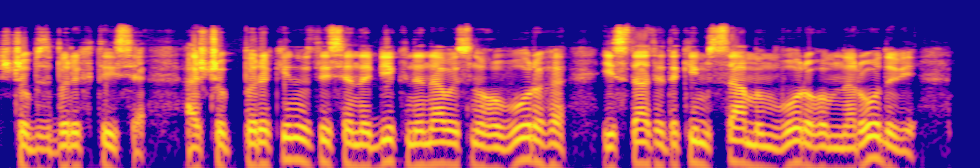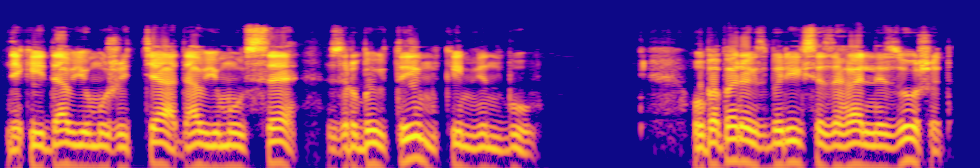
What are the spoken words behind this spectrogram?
щоб зберегтися, а щоб перекинутися на бік ненависного ворога і стати таким самим ворогом народові, який дав йому життя, дав йому все, зробив тим, ким він був. У паперах зберігся загальний зошит,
